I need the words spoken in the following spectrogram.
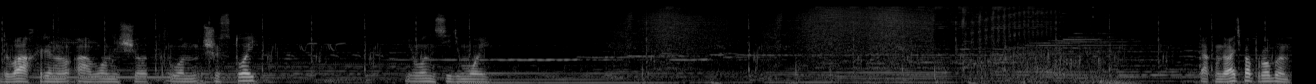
Два хрена... А, вон еще... Вон шестой. И вон седьмой. Так, ну давайте попробуем.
